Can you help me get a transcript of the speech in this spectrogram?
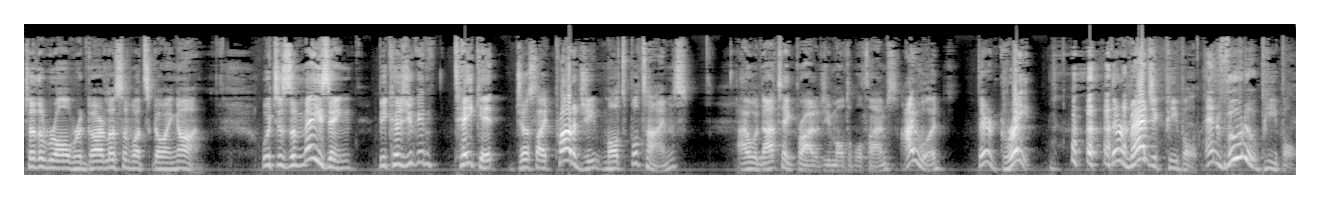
to the roll regardless of what's going on. Which is amazing because you can take it, just like Prodigy, multiple times. I would not take prodigy multiple times. I would. They're great. They're magic people and voodoo people.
